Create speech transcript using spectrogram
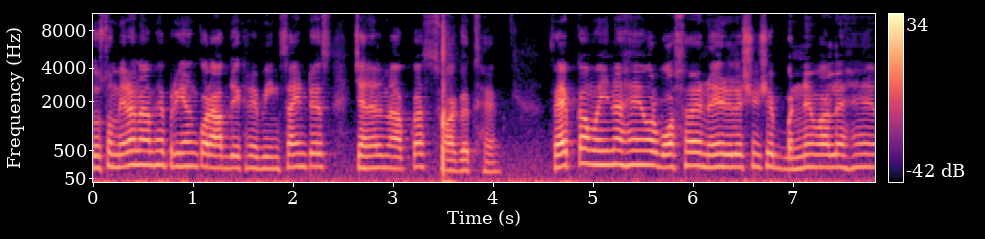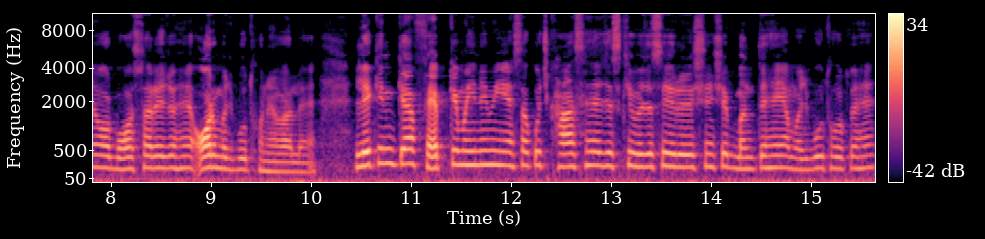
दोस्तों, मेरा नाम है प्रियंक और आप देख रहे हैं बीइंग साइंटिस्ट चैनल में आपका स्वागत है। फैब का महीना है और बहुत सारे नए रिलेशनशिप बनने वाले हैं और बहुत सारे जो हैं और मज़बूत होने वाले हैं। लेकिन क्या फैब के महीने में ऐसा कुछ खास है जिसकी वजह से रिलेशनशिप बनते हैं या मज़बूत होते हैं?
